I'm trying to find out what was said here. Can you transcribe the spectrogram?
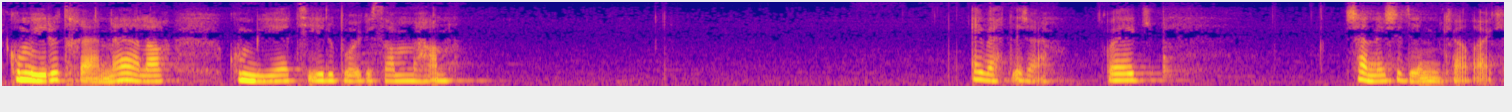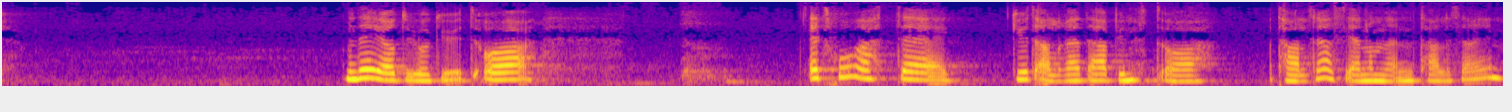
Hvor mye du trener, eller hvor mye tid du bruker sammen med han. Jeg vet ikke, og jeg kjenner ikke din hverdag. Men det gjør du og Gud. Og jeg tror at eh, Gud allerede har begynt å tale til oss gjennom denne taleserien.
